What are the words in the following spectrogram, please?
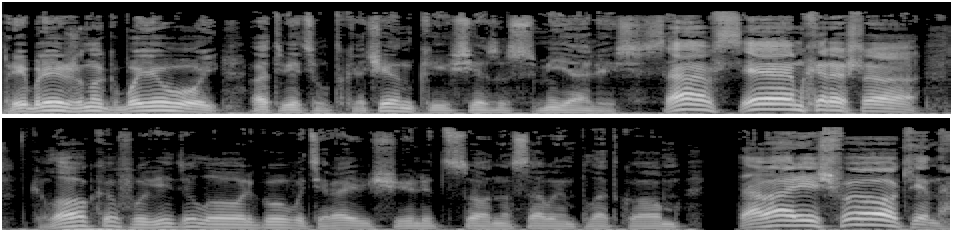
«Приближено к боевой», — ответил Ткаченко, и все засмеялись. «Совсем хорошо!» Клоков увидел Ольгу, вытирающую лицо носовым платком. «Товарищ Фокина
